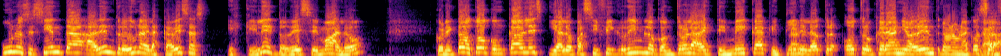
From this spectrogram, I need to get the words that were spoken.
uno se sienta adentro de una de las cabezas esqueleto de ese malo conectado todo con cables y a lo Pacific Rim lo controla a este mecha que tiene el otro, otro cráneo adentro. No, no, una cosa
